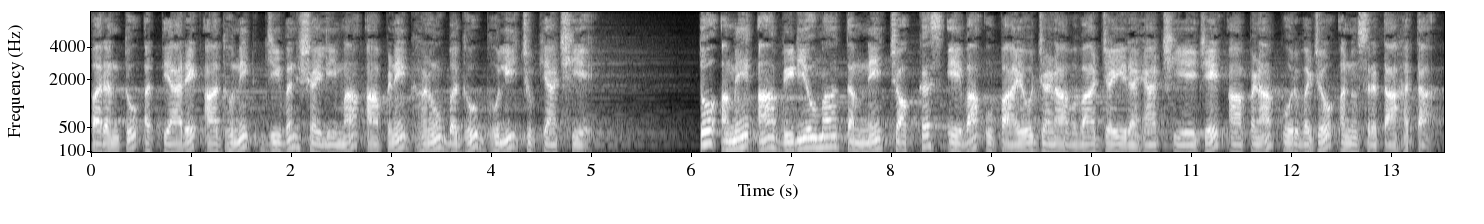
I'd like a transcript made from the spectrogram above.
પરંતુ અત્યારે આધુનિક જીવનશૈલીમાં આપણે ઘણું બધું ભૂલી ચૂક્યા છીએ. તો અમે આ વિડીયોમાં તમને ચોક્કસ એવા ઉપાયો જણાવવા જઈ રહ્યા છીએ જે આપણા પૂર્વજો અનુસરતા હતા.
